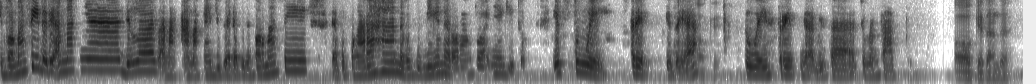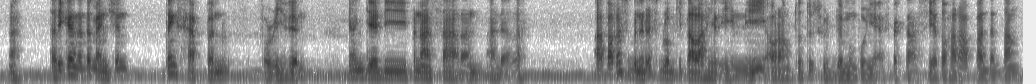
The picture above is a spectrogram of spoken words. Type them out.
informasi dari anaknya jelas, anak-anaknya juga dapat informasi, dapat pengarahan, dapat bimbingan dari orang tuanya gitu. It's two way street gitu ya. It's two way street nggak bisa cuma satu. Oke tante. Nah tadi kan tante mention things happen for reason. Yang jadi penasaran adalah apakah sebenarnya sebelum kita lahir ini orang tua tuh sudah mempunyai ekspektasi atau harapan tentang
